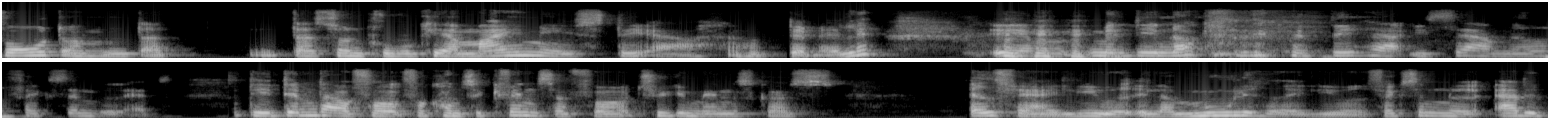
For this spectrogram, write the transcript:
fordomme, der, der sådan provokerer mig mest, det er dem alle. Øhm, men det er nok det her især med, for eksempel, at det er dem, der får, får konsekvenser for tykke menneskers adfærd i livet eller muligheder i livet. For eksempel er det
